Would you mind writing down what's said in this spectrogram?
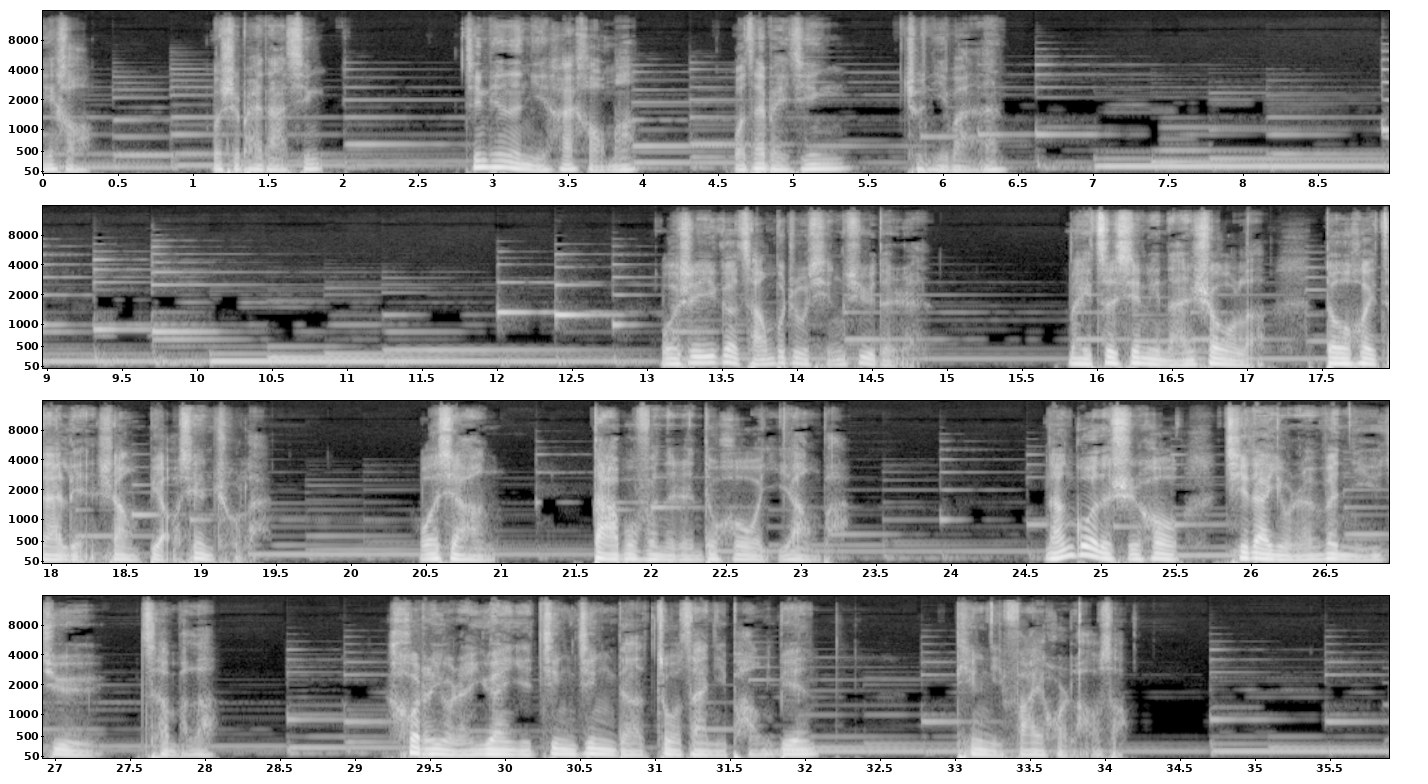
你好，我是派大星。今天的你还好吗？我在北京，祝你晚安。我是一个藏不住情绪的人，每次心里难受了，都会在脸上表现出来。我想，大部分的人都和我一样吧。难过的时候，期待有人问你一句“怎么了”，或者有人愿意静静地坐在你旁边，听你发一会儿牢骚。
